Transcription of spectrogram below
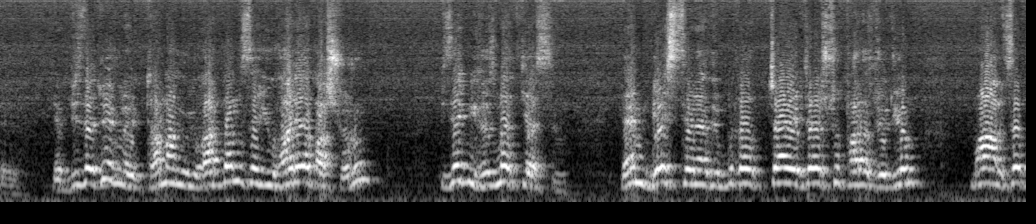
Evet. Ya biz de diyorum ki tamam yukarıdansa yukarıya başvurun. Bize bir hizmet gelsin. Ben 5 senedir burada cayır cayır su parası ödüyorum. Maalesef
